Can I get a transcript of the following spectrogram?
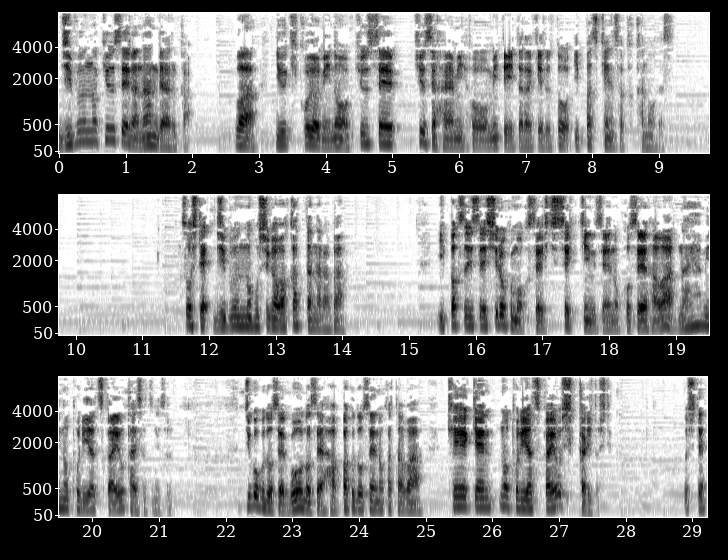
自分の旧姓が何であるかは、有機暦の旧姓、旧姓早見法を見ていただけると一発検索可能です。そして自分の星が分かったならば、一泊水星、白く木星、七石金星の個性派は悩みの取り扱いを大切にする。時刻土星、合土星、八白土星の方は、経験の取り扱いをしっかりとしていく。そして、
